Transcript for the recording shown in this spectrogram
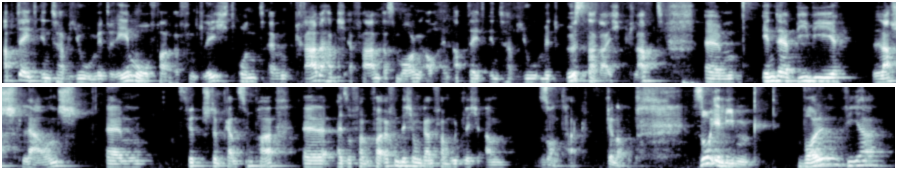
Update-Interview mit Remo veröffentlicht und ähm, gerade habe ich erfahren, dass morgen auch ein Update-Interview mit Österreich klappt ähm, in der Vivi Lush Lounge. Es wird bestimmt ganz super. Äh, also Ver Veröffentlichung dann vermutlich am Sonntag. Genau. So, ihr Lieben, wollen wir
